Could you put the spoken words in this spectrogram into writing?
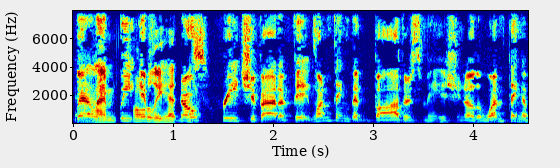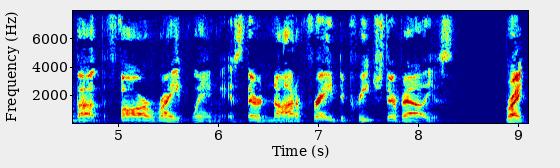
Well, I'm we, totally if we don't this. preach about a bit. One thing that bothers me is, you know, the one thing about the far right wing is they're not afraid to preach their values. Right.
